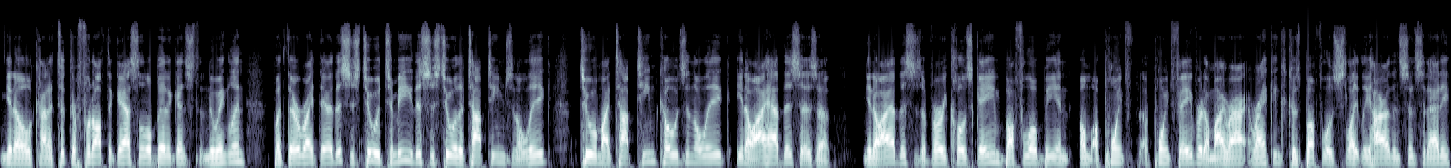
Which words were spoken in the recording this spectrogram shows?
you know, kind of took their foot off the gas a little bit against New England, but they're right there. This is two of, to me. This is two of the top teams in the league. Two of my top team codes in the league. You know, I have this as a, you know, I have this as a very close game. Buffalo being um, a point a point favorite on my ra- rankings because Buffalo's slightly higher than Cincinnati,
